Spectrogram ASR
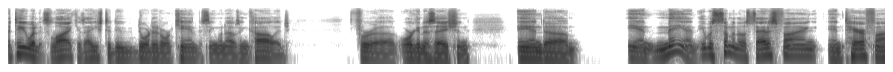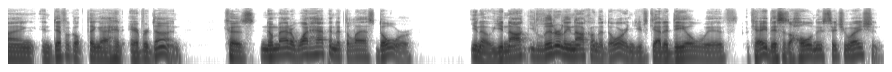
I tell you what it's like. Is I used to do door to door canvassing when I was in college for a organization, and um, and man, it was some of the most satisfying and terrifying and difficult thing I had ever done. Because no matter what happened at the last door, you know, you knock, you literally knock on the door and you've got to deal with, okay, this is a whole new situation.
